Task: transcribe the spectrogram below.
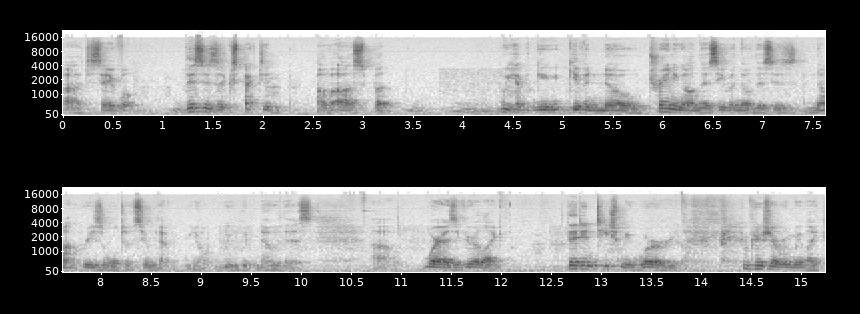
uh, to say, well, this is expected of us, but we have given no training on this, even though this is not reasonable to assume that you know we would know this. Uh, whereas if you're like, they didn't teach me Word, I'm pretty sure everyone would be like,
